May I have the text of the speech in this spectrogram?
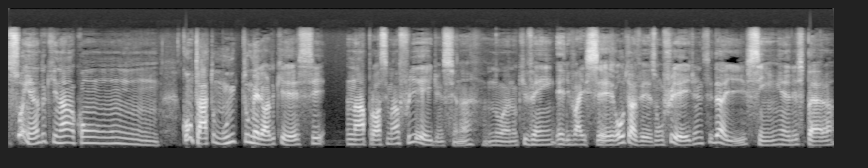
sonhando que na, com um contrato muito melhor do que esse na próxima free agency, né? No ano que vem ele vai ser outra vez um free agent e daí sim ele espera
